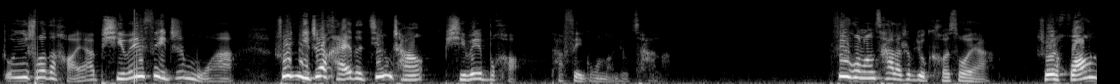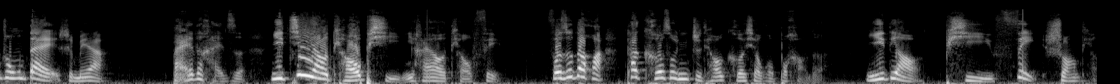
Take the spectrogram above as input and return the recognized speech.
中医说的好呀，脾为肺之母啊。说你这孩子经常脾胃不好，他肺功能就差了。肺功能差了，是不是就咳嗽呀？所以黄中带什么呀？白的孩子，你既要调脾，你还要调肺，否则的话，他咳嗽你只调咳效果不好的，你一定要脾肺双调。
